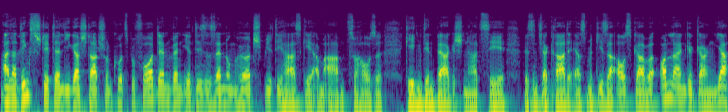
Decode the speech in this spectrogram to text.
Allerdings steht der Ligastart schon kurz bevor, denn wenn ihr diese Sendung hört, spielt die HSG am Abend zu Hause gegen den Bergischen HC. Wir sind ja gerade erst mit dieser Ausgabe online gegangen. Ja,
